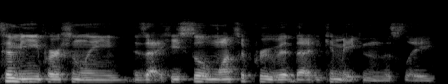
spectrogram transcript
to me personally is that he still wants to prove it that he can make it in this league.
